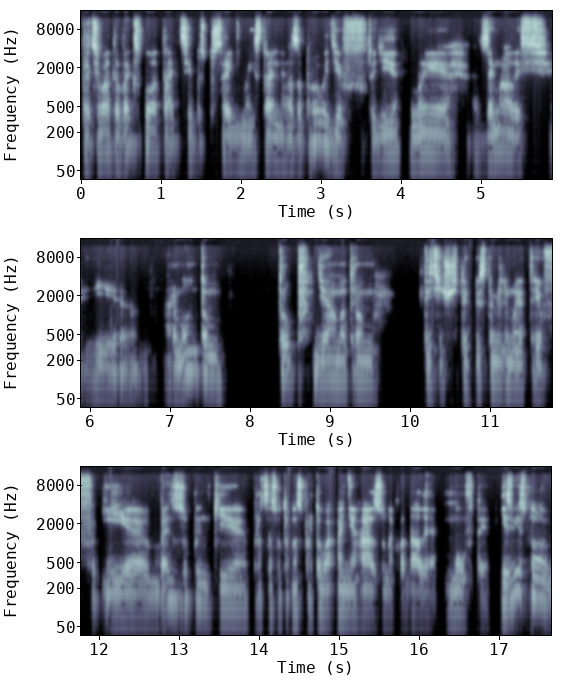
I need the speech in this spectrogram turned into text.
працювати в експлуатації безпосередньо магістральних газопроводів. Тоді ми займались і ремонтом труб діаметром 1400 міліметрів, і без зупинки процесу транспортування газу накладали муфти. І звісно,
